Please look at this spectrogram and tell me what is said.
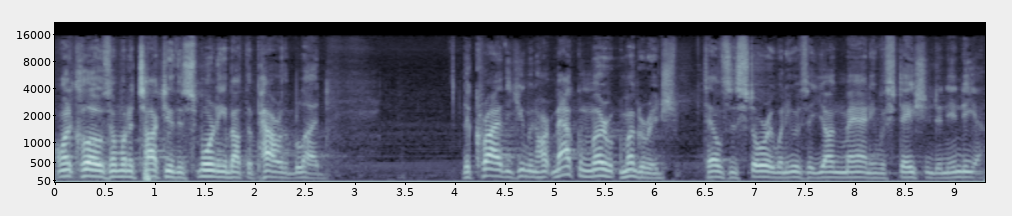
I want to close. I want to talk to you this morning about the power of the blood, the cry of the human heart. Malcolm Muggeridge tells his story when he was a young man. He was stationed in India.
